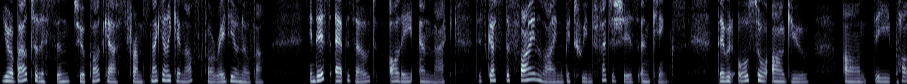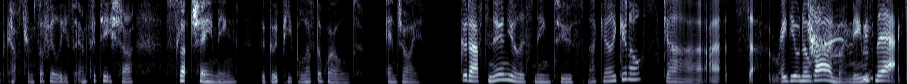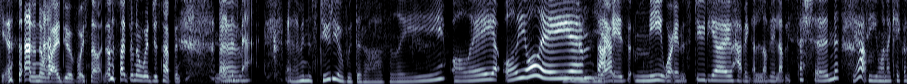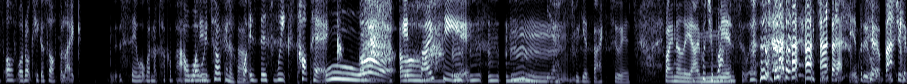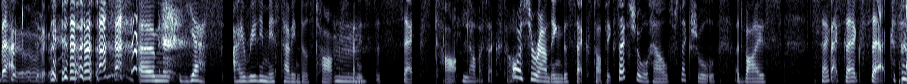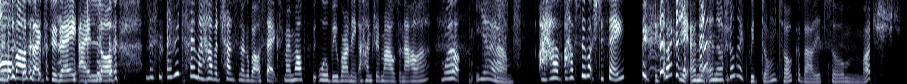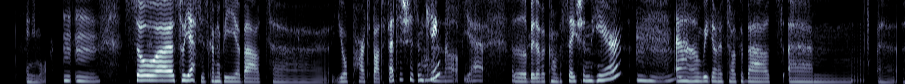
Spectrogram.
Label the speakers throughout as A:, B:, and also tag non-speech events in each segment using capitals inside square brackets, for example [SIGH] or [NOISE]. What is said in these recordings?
A: You're about to listen to a podcast from Snackerik i Norsk for Radio Nova. In this episode, Ollie and Mac discuss the fine line between fetishes and kinks. They would also argue on the podcast from Sophie Elise and Fetisha, slut shaming the good people of the world. Enjoy. Good afternoon. You're listening to Snackerik i Norsk. Uh, it's uh, Radio Nova, and my name is Mac. [LAUGHS] I don't know why I do a voice now. I don't, I don't know what just happened.
B: Name is
A: Um,
B: Mac.
A: And I'm in the studio with the lovely.
B: Ole, Ole, Ole. That
A: yes.
B: is me. We're in the studio having a lovely, lovely session.
A: Yeah.
B: Do you want to kick us off, or not kick us off, but like say what we're not talking about?
A: Oh, what are we
B: is-
A: talking about?
B: What is this week's topic?
A: Ooh.
B: Oh, it's [LAUGHS] spicy.
A: Mm, mm, mm, mm.
B: Mm.
A: Yes, we get back to it. Finally, I
B: Put your back
A: missed.
B: into it. [LAUGHS] [LAUGHS]
A: Put your back into
B: Put your
A: it.
B: back
A: Put your back
B: into
A: it. um, yes, I really missed having those talks, and
B: Mm.
A: it's the sex talk.
B: Love a sex talk.
A: Or surrounding the sex topic, sexual health, sexual advice, sex,
B: Sex.
A: sex,
B: all about sex [LAUGHS] today. I love. Listen, every time I have a chance to talk about sex, my mouth will be running 100 miles an hour.
A: well, yeah,
B: I have I have so much to say.
A: exactly, and [LAUGHS] and I feel like we don't talk about it so much anymore.
B: Mm-mm.
A: So, uh, so yes, it's going to be about uh, your part about fetishes and
B: Oh,
A: kinks.
B: love, yes.
A: A little bit of a conversation here,
B: Mm-hmm.
A: and we're going to talk about um, uh, uh,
